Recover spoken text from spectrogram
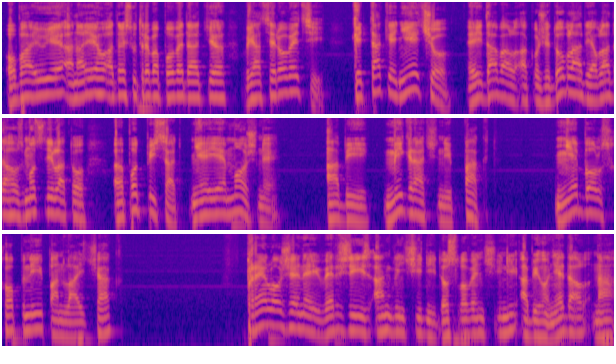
obhajuje a na jeho adresu treba povedať e, viacero veci. Keď také niečo hej, dával akože do vlády a vláda ho zmocnila to e, podpísať, nie je možné. aby migračný pakt nebol schopný pán Lajčak preloženej verzii z angličtiny do slovenčiny, aby ho nedal na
